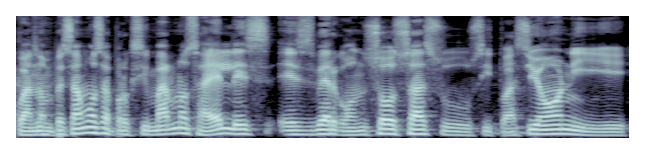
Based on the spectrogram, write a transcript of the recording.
cuando empezamos a aproximarnos a él es, es vergonzosa su situación y,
